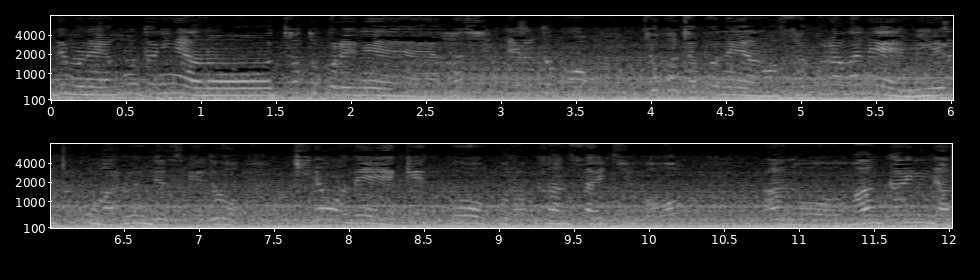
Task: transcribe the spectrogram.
うん。でもね本当にねあのちょっとこれね走ってるとこちょこちょこねあの桜がね見えるとこもあるんですけど昨日ね結構この関西地方あの満開になっ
